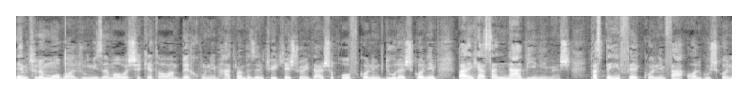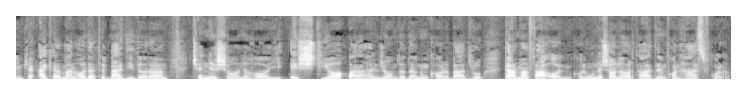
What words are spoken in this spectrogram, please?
نمی‌تونه موبایل رو میز ما باشه کتابم بخونیم. حتما بذاریم توی کشویی درش رو کنیم دورش کنیم برای اینکه اصلا نبینیمش. پس به این فکر کنیم فعال گوش کنیم که اگر من عادت بدی دارم چه نشانه هایی اشتیاق برای انجام دادن اون کار بد رو در من فعال می‌کنه. اون نشانه ها رو تا حد امکان حذف کنم.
